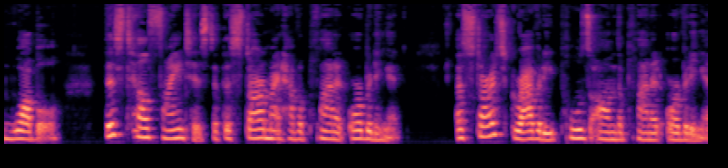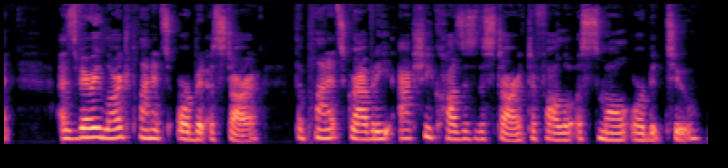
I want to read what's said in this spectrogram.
wobble, this tells scientists that the star might have a planet orbiting it. A star's gravity pulls on the planet orbiting it. As very large planets orbit a star, the planet's gravity actually causes the star to follow a small orbit too.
